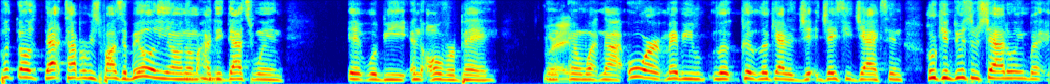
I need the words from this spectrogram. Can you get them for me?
put those that type of responsibility on them, mm-hmm. I think that's when it would be an overpay and, right. and whatnot. Or maybe you look could look at a J- JC Jackson who can do some shadowing, but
